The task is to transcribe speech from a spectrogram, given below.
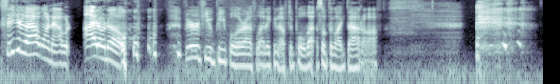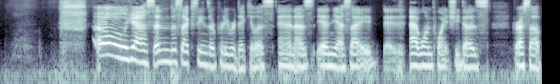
figure that one out. I don't know. Very few people are athletic enough to pull that something like that off. Oh yes, and the sex scenes are pretty ridiculous. And as and yes, I at one point she does dress up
